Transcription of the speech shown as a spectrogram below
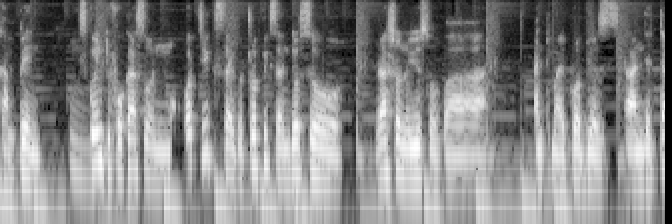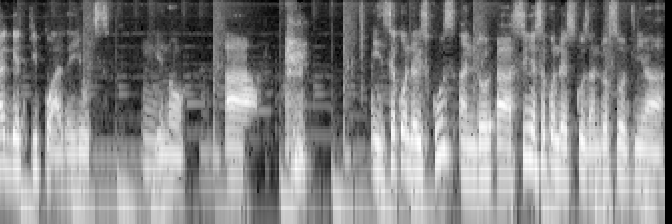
campaign Mm. It's going to focus on narcotics, psychotropics, and also rational use of uh, antimicrobials. And the target people are the youths, mm. you know, uh, in secondary schools and uh, senior secondary schools and also junior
